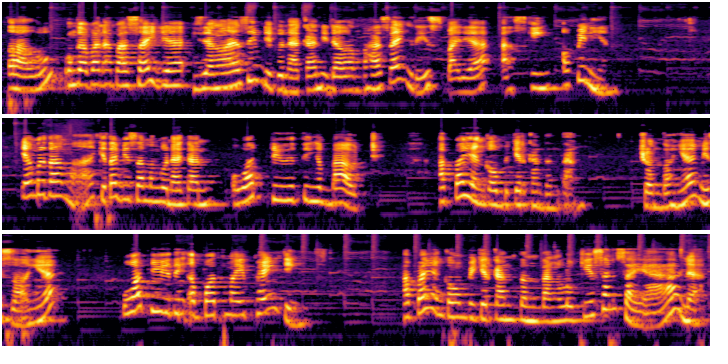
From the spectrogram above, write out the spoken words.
Lalu, ungkapan apa saja yang lazim digunakan di dalam bahasa Inggris pada asking opinion? Yang pertama, kita bisa menggunakan what do you think about? Apa yang kau pikirkan tentang? Contohnya misalnya, what do you think about my painting? Apa yang kamu pikirkan tentang lukisan saya? Nah,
